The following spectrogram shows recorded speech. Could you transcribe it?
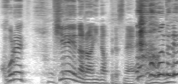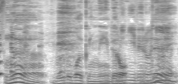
これ綺麗なラインナップですね。本当ですねえ。ロードバイクにミニベロ。ミニベロに。で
